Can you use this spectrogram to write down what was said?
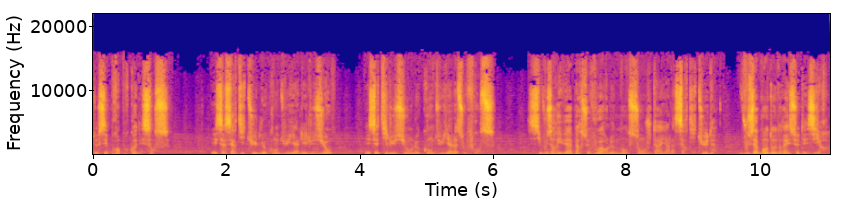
de ses propres connaissances et sa certitude le conduit à l'illusion, et cette illusion le conduit à la souffrance. Si vous arrivez à percevoir le mensonge derrière la certitude, vous abandonnerez ce désir.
